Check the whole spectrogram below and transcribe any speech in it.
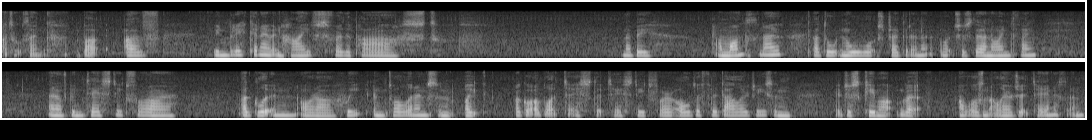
I don't think but I've been breaking out in hives for the past maybe a month now. I don't know what's triggering it which is the annoying thing. And I've been tested for a gluten or a wheat intolerance and like I got a blood test that tested for all the food allergies and it just came up that I wasn't allergic to anything.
